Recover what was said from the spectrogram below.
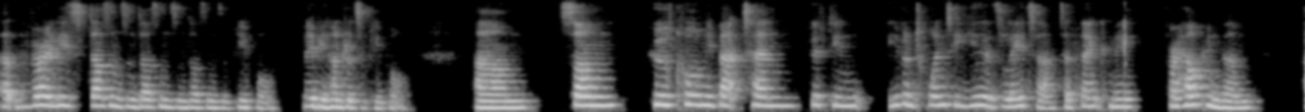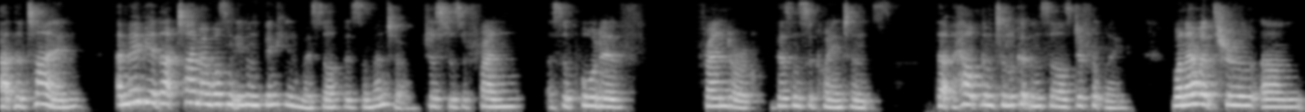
at the very least, dozens and dozens and dozens of people, maybe hundreds of people. Um, some who have called me back 10, 15, even 20 years later to thank me for helping them at the time. And maybe at that time, I wasn't even thinking of myself as a mentor, just as a friend, a supportive friend or business acquaintance that helped them to look at themselves differently. When I went through um,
